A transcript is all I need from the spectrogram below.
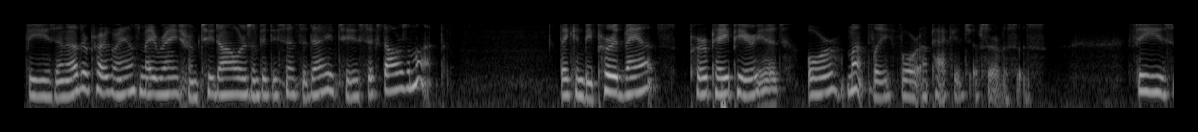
Fees in other programs may range from $2.50 a day to $6 a month. They can be per advance, per pay period, or monthly for a package of services. Fees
